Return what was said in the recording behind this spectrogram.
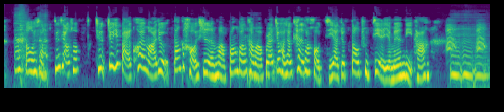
那我想就想说。就就一百块嘛，就当个好心人嘛，帮帮他嘛，不然就好像看着他好急啊，就到处借也没人理他。嗯嗯嗯。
